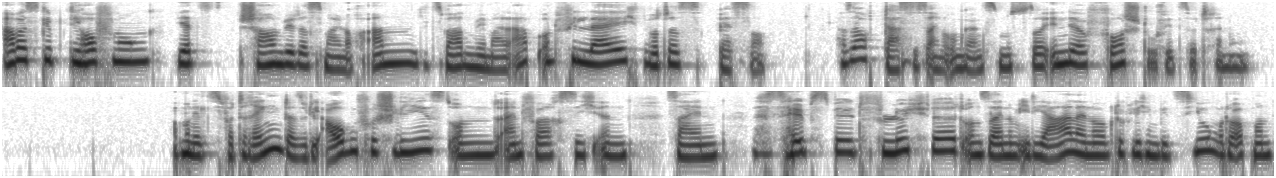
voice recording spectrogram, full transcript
Aber es gibt die Hoffnung, jetzt schauen wir das mal noch an, jetzt warten wir mal ab und vielleicht wird es besser. Also auch das ist ein Umgangsmuster in der Vorstufe zur Trennung ob man jetzt verdrängt, also die Augen verschließt und einfach sich in sein Selbstbild flüchtet und seinem Ideal einer glücklichen Beziehung oder ob man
